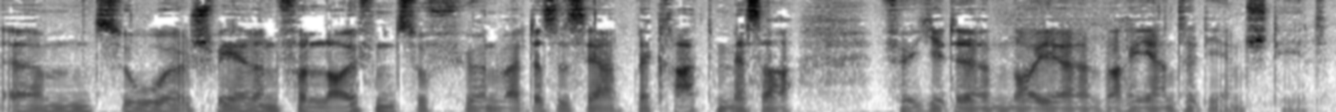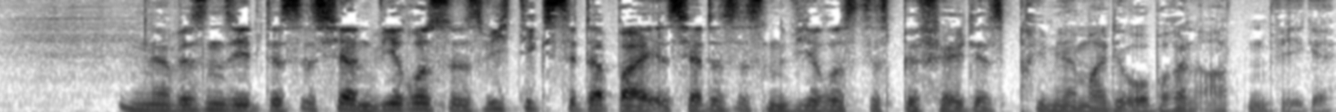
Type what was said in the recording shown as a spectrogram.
ähm, ähm, zu schweren Verläufen zu führen, weil das ist ja der Gradmesser für jede neue Variante, die entsteht. Ja, wissen Sie, das ist ja ein Virus. Das Wichtigste dabei ist ja, das ist ein Virus, das befällt jetzt primär mal die oberen Atemwege.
